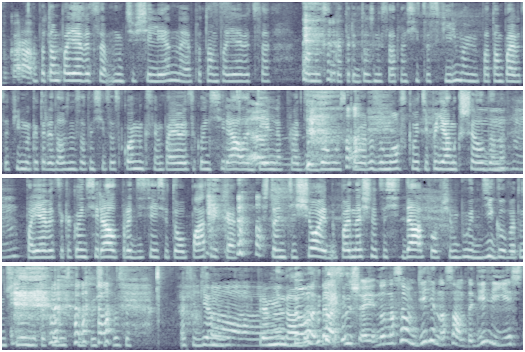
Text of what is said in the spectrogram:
выкарабкиваться. А потом появится мультивселенная, потом появятся комиксы, которые должны соотноситься с фильмами, потом появятся фильмы, которые должны соотноситься с комиксами, появится какой-нибудь сериал отдельно про детдомовского, Разумовского, типа Янг Шелдона, появится какой-нибудь сериал про детей Святого Патрика, что-нибудь еще, и начнется седап, в общем, будет Дигл в этом шлеме такой русский, вообще просто офигенно. Вот Прям не А, надо. ну, да, слушай, но на самом деле, на самом-то деле есть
